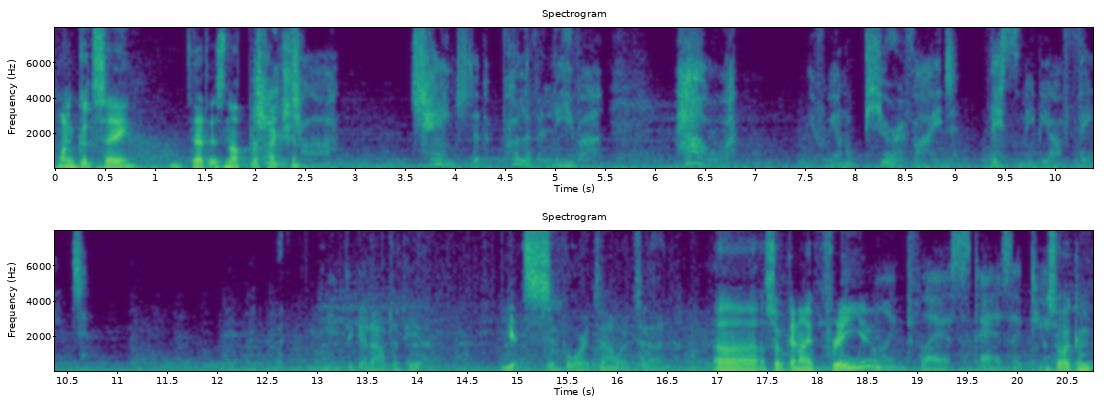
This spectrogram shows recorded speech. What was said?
One could say that is not perfection. Pull of a lever. How? If we are not purified, this may be our fate. We need to get out of here Yes. before it's our turn. Uh, so can I free you? Mind flayer stares at you. So I can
